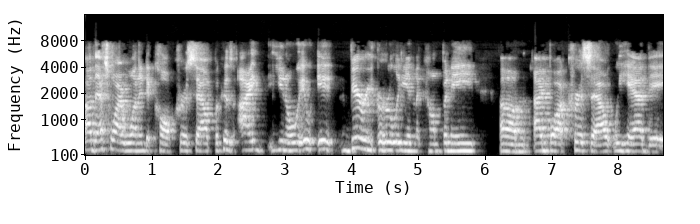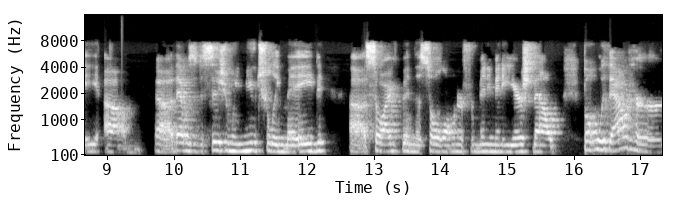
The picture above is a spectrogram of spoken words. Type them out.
uh, that's why i wanted to call chris out because i you know it, it very early in the company um, i bought chris out. We had a um, uh, that was a decision we mutually made. Uh, so i've been the sole owner for many many years now. But without her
